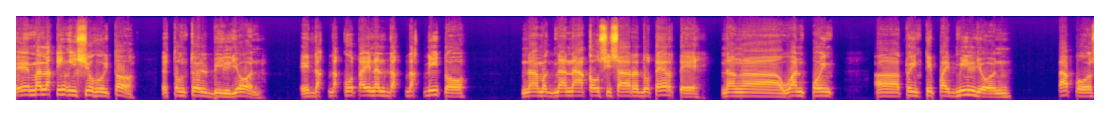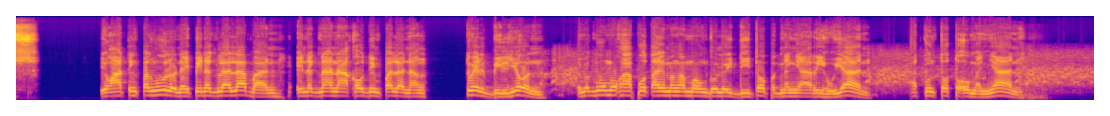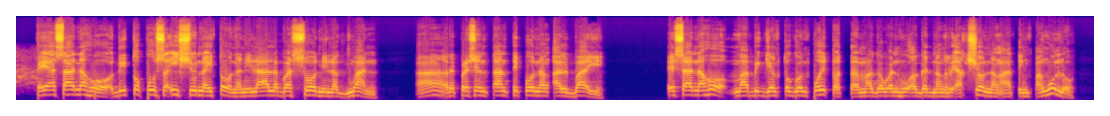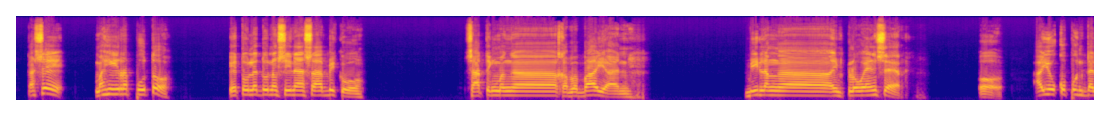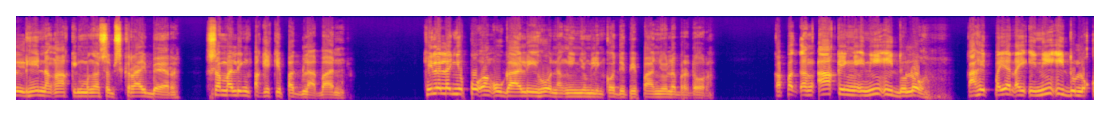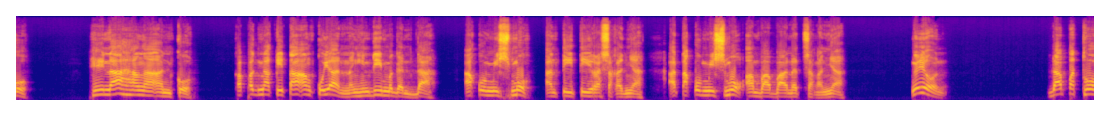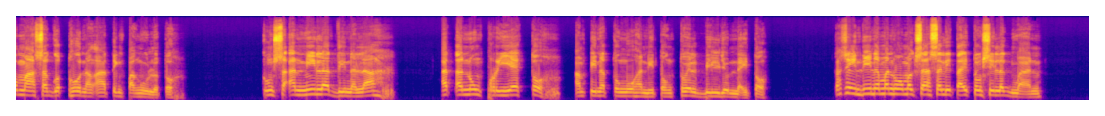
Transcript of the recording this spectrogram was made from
Eh malaking issue ho ito, itong 12 billion eh dakdak ko tayo ng dakdak dito na magnanakaw si Sara Duterte ng ah, 1.25 million tapos yung ating pangulo na ipinaglalaban eh nagnanakaw din pala ng 12 billion. Eh magmumukha po tayo mga mongoloid dito pag nangyari ho yan. At kung totoo man yan. Kaya sana ho, dito po sa issue na ito na nilalabas ho ni Lagman, ah, representante po ng Albay. Eh sana ho, mabigyan tugon po ito at ah, magawan ho agad ng reaksyon ng ating Pangulo. Kasi mahirap po to. Eh tulad doon ng sinasabi ko, sa ating mga kababayan, bilang ah, influencer, oh, ayoko pong dalhin ang aking mga subscriber sa maling pakikipaglaban. Kilala niyo po ang ugali ho ng inyong lingkod Epipanyo Labrador. Kapag ang aking iniidolo, kahit pa yan ay iniidolo ko, hinahangaan ko. Kapag nakitaan ko yan ng hindi maganda, ako mismo ang titira sa kanya at ako mismo ang babanat sa kanya. Ngayon, dapat ho masagot ho ng ating Pangulo to. Kung saan nila dinala at anong proyekto ang pinatunguhan nitong 12 billion na ito. Kasi hindi naman ho magsasalita itong silagman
